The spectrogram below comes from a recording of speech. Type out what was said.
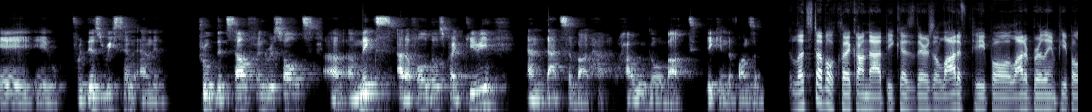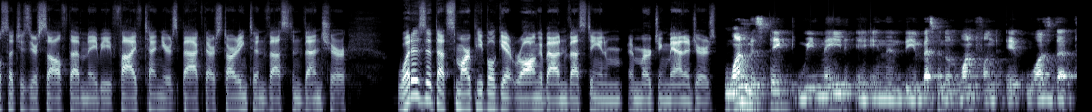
uh, uh, for this reason and it proved itself in results, uh, a mix out of all those criteria. And that's about how, how we go about picking the funds. Let's double click on that because there's a lot of people, a lot of brilliant people such as yourself that maybe five, ten years back, they're starting to invest in venture What is it that smart people get wrong about investing in emerging managers? One mistake we made in the investment on one fund it was that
